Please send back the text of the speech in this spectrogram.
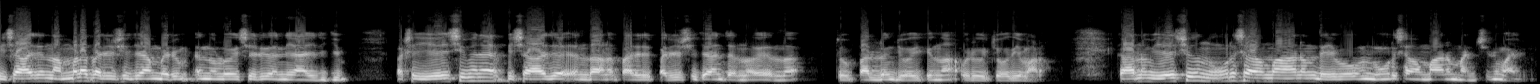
പിശാജ് നമ്മളെ പരീക്ഷിക്കാൻ വരും എന്നുള്ളത് ശരി തന്നെയായിരിക്കും. പക്ഷെ യേശുവിനെ പിശാജ് എന്താണ് പരീക്ഷിക്കാൻ ചെന്നത് എന്ന് പലരും ചോദിക്കുന്ന ഒരു ചോദ്യമാണ്. കാരണം യേശു നൂറ് ശതമാനം ദൈവവും നൂറ് ശതമാനം മനുഷ്യനുമായിരുന്നു.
